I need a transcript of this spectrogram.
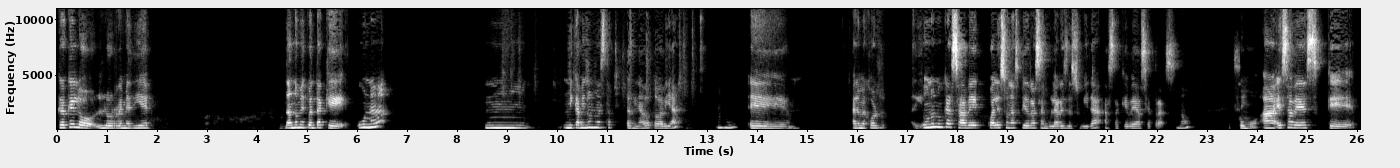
creo que lo, lo remedié dándome cuenta que una, mm, mi camino no está terminado todavía. Eh, a lo mejor uno nunca sabe cuáles son las piedras angulares de su vida hasta que ve hacia atrás, ¿no? Como, ah, esa vez que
